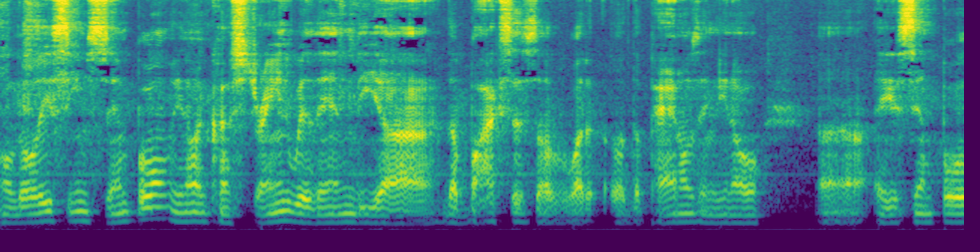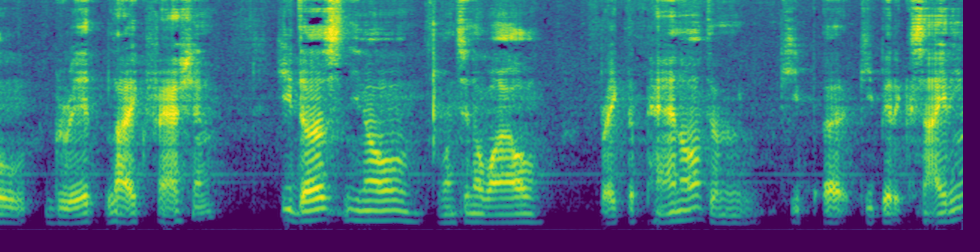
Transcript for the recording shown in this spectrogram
although they seem simple you know and constrained within the uh, the boxes of what of the panels and you know uh, a simple grid like fashion he does you know once in a while break the panel to keep uh, keep it exciting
